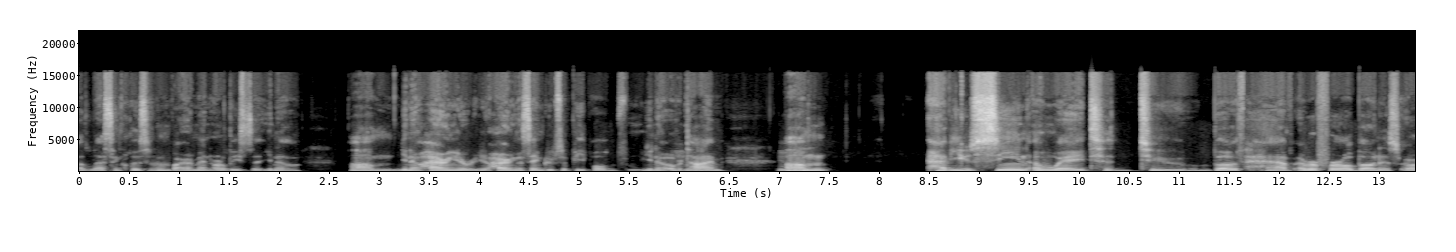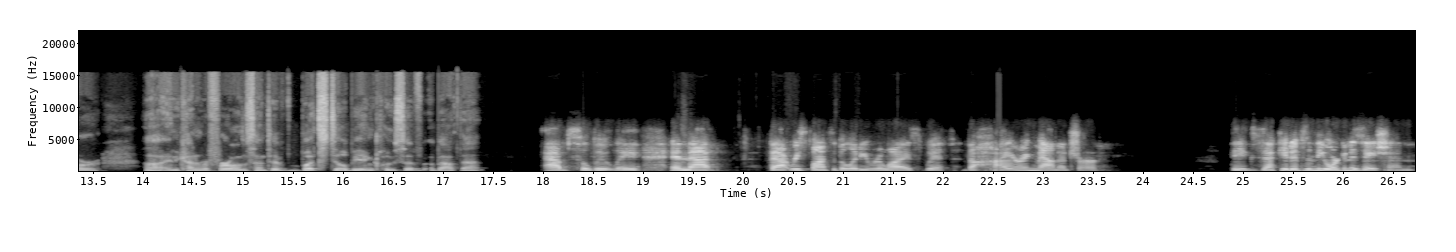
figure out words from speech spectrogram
a less inclusive environment, or at least uh, you know, um, you know, hiring your hiring the same groups of people, you know, over Mhm. time. Mhm. Um, have you seen a way to to both have a referral bonus or uh, any kind of referral incentive, but still be inclusive about that? Absolutely. And that that responsibility relies with the hiring manager, the executives in the organization,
